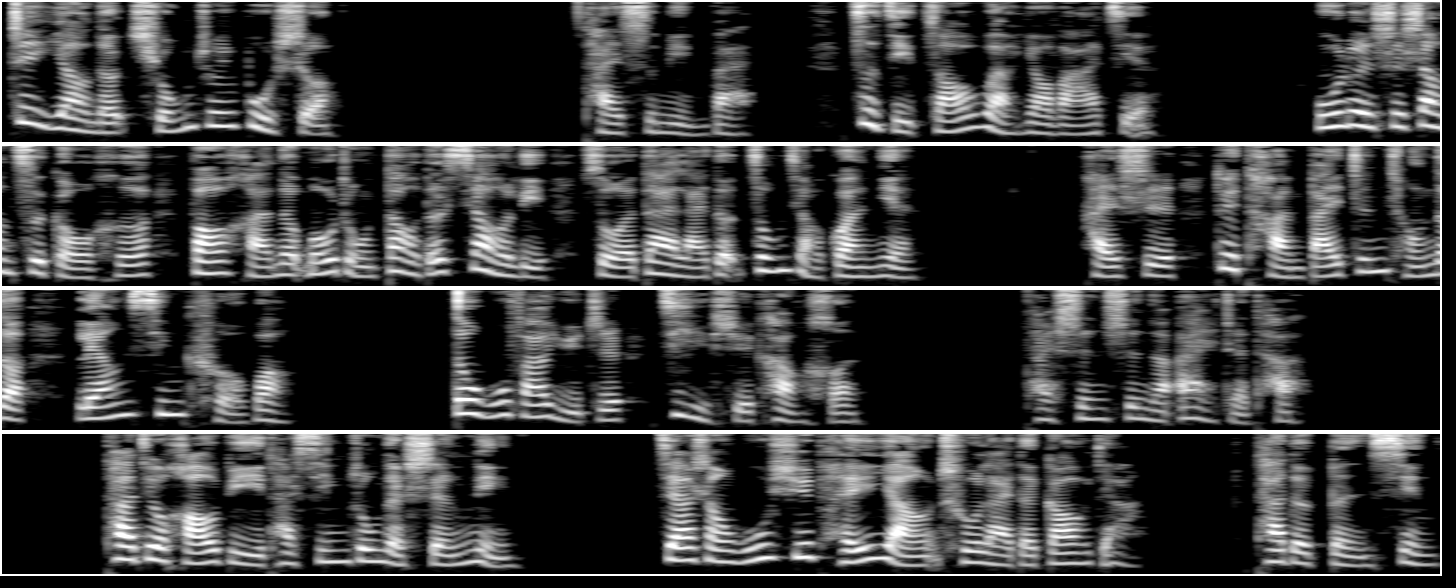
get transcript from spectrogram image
这样的穷追不舍。泰斯明白，自己早晚要瓦解。无论是上次苟合包含的某种道德效力所带来的宗教观念，还是对坦白真诚的良心渴望，都无法与之继续抗衡。他深深地爱着他，他就好比他心中的神灵，加上无需培养出来的高雅，他的本性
